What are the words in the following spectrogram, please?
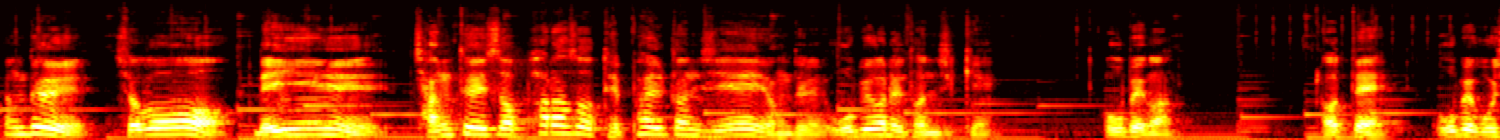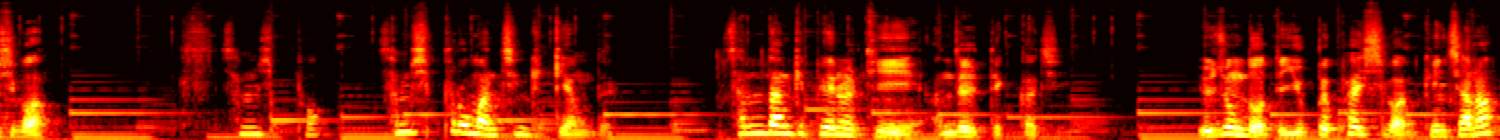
형들 저거 내일 장터에서 팔아서 되팔던지 해 형들. 500원에 던질게. 500원. 어때? 550원 30%? 30%만 챙길게 형들 3단계 페널티 안 될 때까지 요 정도 어때? 680원 괜찮아?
